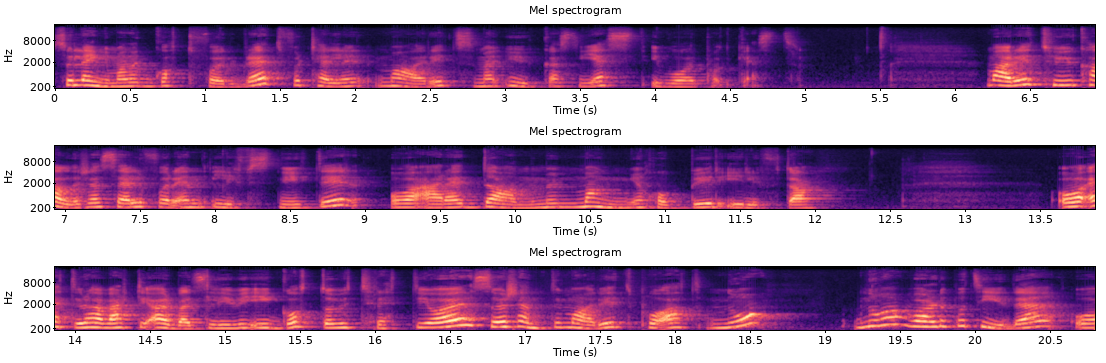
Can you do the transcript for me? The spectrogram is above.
Så lenge man er godt forberedt, forteller Marit, som er ukas gjest i vår podkast. Marit hun kaller seg selv for en livsnyter og er ei dame med mange hobbyer i lufta. Og etter å ha vært i arbeidslivet i godt over 30 år, så kjente Marit på at nå, nå var det på tide å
